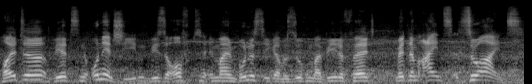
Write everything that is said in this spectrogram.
Heute wird es ein Unentschieden, wie so oft in meinen Bundesliga-Besuchen bei Bielefeld, mit einem 1 zu 1.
